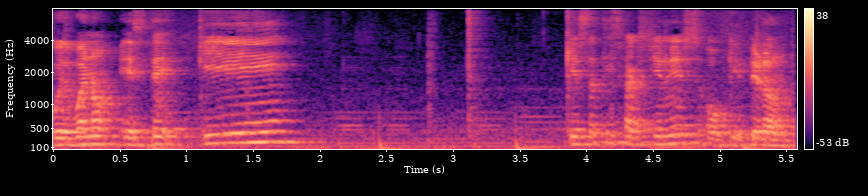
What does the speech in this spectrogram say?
pues bueno, este, ¿qué, qué satisfacciones, o qué, perdón,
